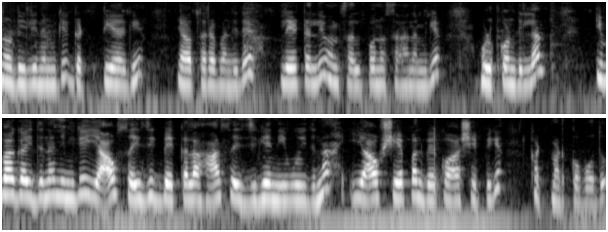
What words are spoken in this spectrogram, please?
ನೋಡಿ, ಇಲ್ಲಿ ನಮಗೆ ಗಟ್ಟಿಯಾಗಿ ಯಾವ ಥರ ಬಂದಿದೆ. ಪ್ಲೇಟಲ್ಲಿ ಒಂದು ಸ್ವಲ್ಪನೂ ಸಹ ನಮಗೆ ಉಳ್ಕೊಂಡಿಲ್ಲ. ಇವಾಗ ಇದನ್ನು ನಿಮಗೆ ಯಾವ ಸೈಜಿಗೆ ಬೇಕಲ್ಲ ಆ ಸೈಜಿಗೆ ನೀವು ಇದನ್ನು ಯಾವ ಶೇಪಲ್ಲಿ ಬೇಕೋ ಆ ಶೇಪಿಗೆ ಕಟ್ ಮಾಡ್ಕೋಬೋದು.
